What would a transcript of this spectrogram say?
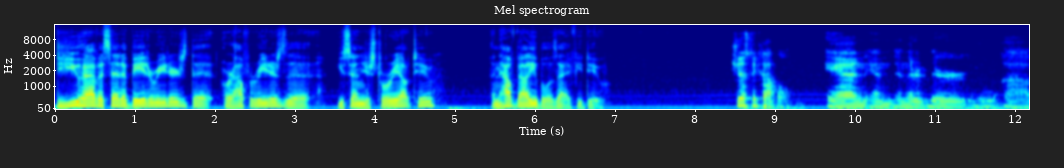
Do you have a set of beta readers that or alpha readers that you send your story out to? And how valuable is that if you do? Just a couple, and and and they're they're uh,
